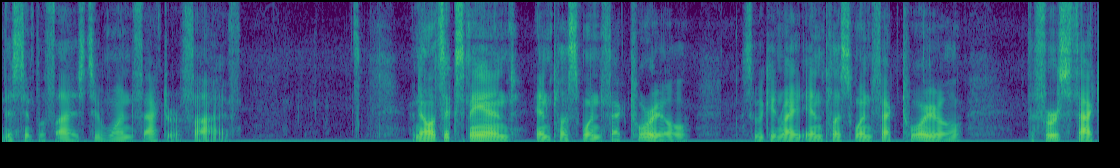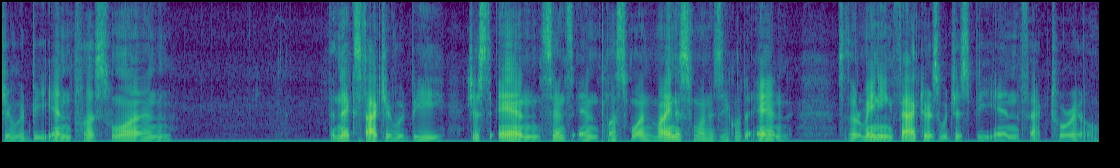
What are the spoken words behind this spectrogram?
This simplifies to 1 factor of 5. now let's expand n plus 1 factorial. So we can write n plus 1 factorial. The first factor would be n plus 1 the next factor would be just n, since n plus 1 minus 1 is equal to n. So the remaining factors would just be n factorial.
